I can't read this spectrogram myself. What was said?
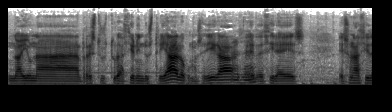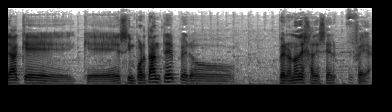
no hay una reestructuración industrial o como se diga, es decir, es, es una ciudad que, que es importante, pero, pero no deja de ser fea.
